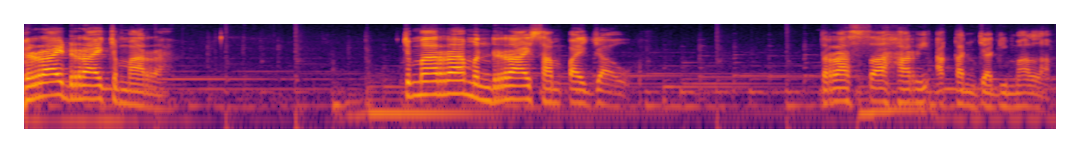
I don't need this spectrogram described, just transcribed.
Derai-derai cemara. Cemara menderai sampai jauh terasa hari akan jadi malam.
